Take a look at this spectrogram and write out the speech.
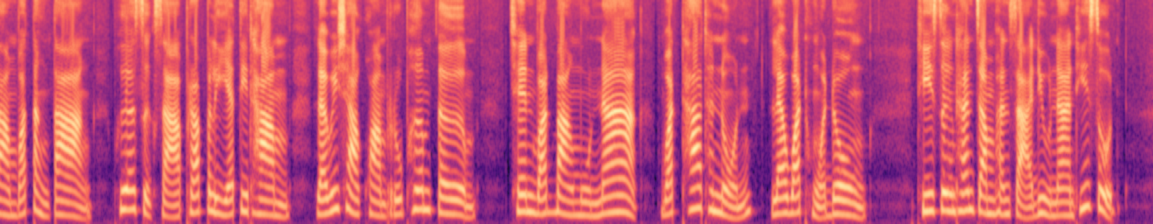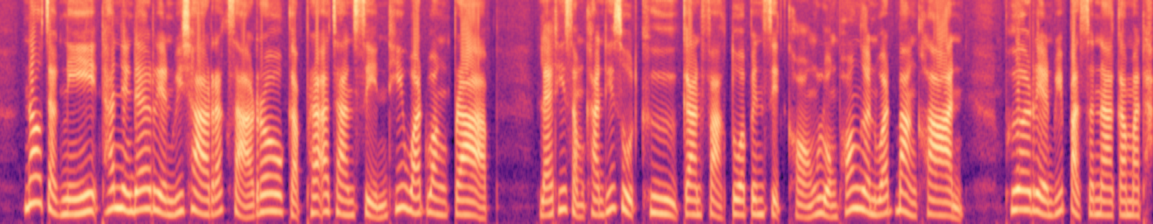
ตามวัดต่างๆ เพื่อศึกษาพระปริยติธรรม และวิชาความรู้เพิ่มเติม เช่น วัดบางมูลนาค วัดท่าถนน และวัดหัวดง ที่ซึ่งท่านจำพรรษาอยู่นานที่สุด นอกจากนี้ท่านยังได้เรียนวิชารักษาโรคกับพระอาจารย์ศิลป์ที่วัดวังปราบ และที่สำคัญที่สุดคือการฝากตัวเป็นศิษย์ของหลวงพ่อเงินวัดบางคลาน เพื่อเรียนวิปัสสนากรรมฐ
